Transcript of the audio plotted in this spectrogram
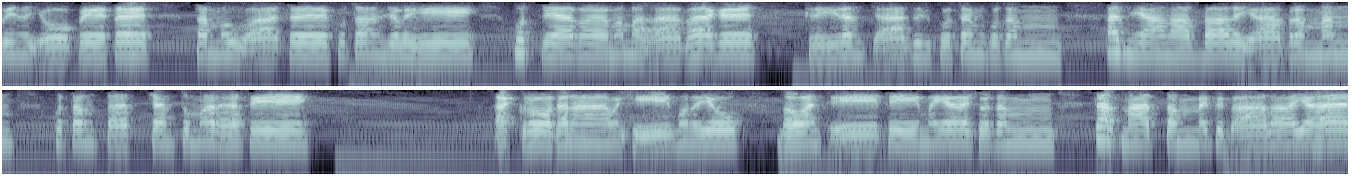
विनयोपेत तमुवाच कुताञ्जलिः पुत्र्या मम भाग क्रीडन्त्या दुष्कृतं कृतम् अज्ञानात् बालया ब्रह्मन् कृतं तच्छन्तुमर्हसि अक्रोधनामहि मुनयो भवन्ति मया श्रुतम्। तस्मात् तमपि बालायः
